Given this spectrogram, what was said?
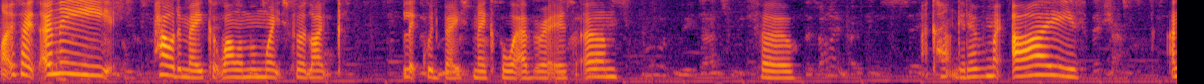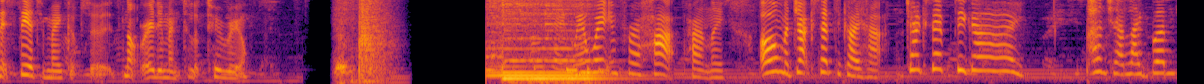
Like I say, it's only powder makeup while my mum waits for like liquid based makeup or whatever it is. Um, so I can't get over my eyes. And it's theatre makeup, so it's not really meant to look too real. Okay, we're waiting for a hat, apparently. Oh, my Jacksepticeye hat. Jacksepticeye! Punch that like button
